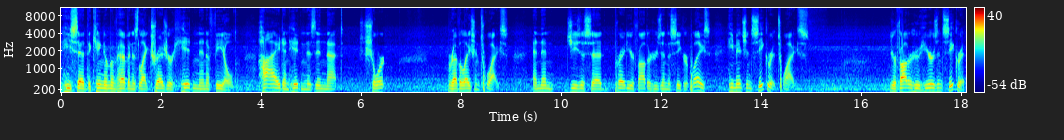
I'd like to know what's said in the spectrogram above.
he said the kingdom of heaven is like treasure hidden in a field. Hide and hidden is in that short revelation twice. And then Jesus said, Pray to your Father who's in the secret place. He mentioned secret twice. Your Father who hears in secret.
